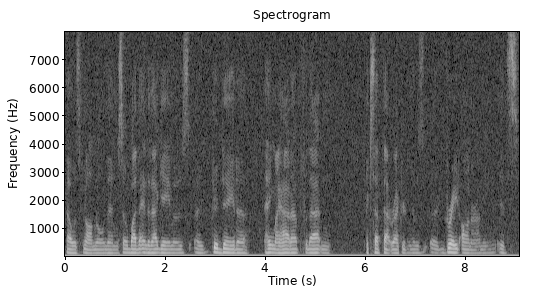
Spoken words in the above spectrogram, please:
that was phenomenal. And then so by the end of that game, it was a good day to hang my hat up for that and accept that record. And it was a great honor. I mean, it's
